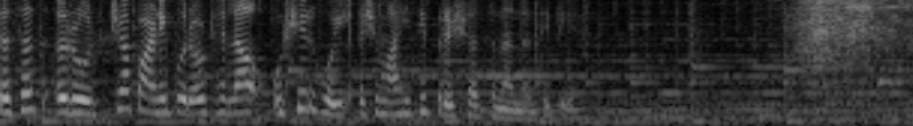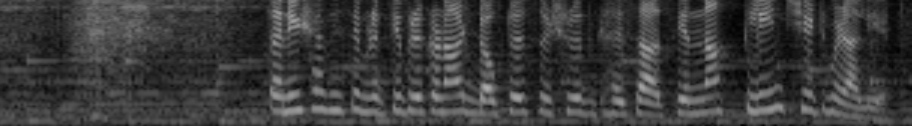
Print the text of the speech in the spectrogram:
तसंच रोजच्या पाणी पुरवठ्याला उशीर होईल अशी माहिती प्रशासनानं दिली आहे. तनिषा भिसे मृत्यू प्रकरणात डॉक्टर सुश्रुत घैसास यांना क्लीन चिट मिळाली आहे.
